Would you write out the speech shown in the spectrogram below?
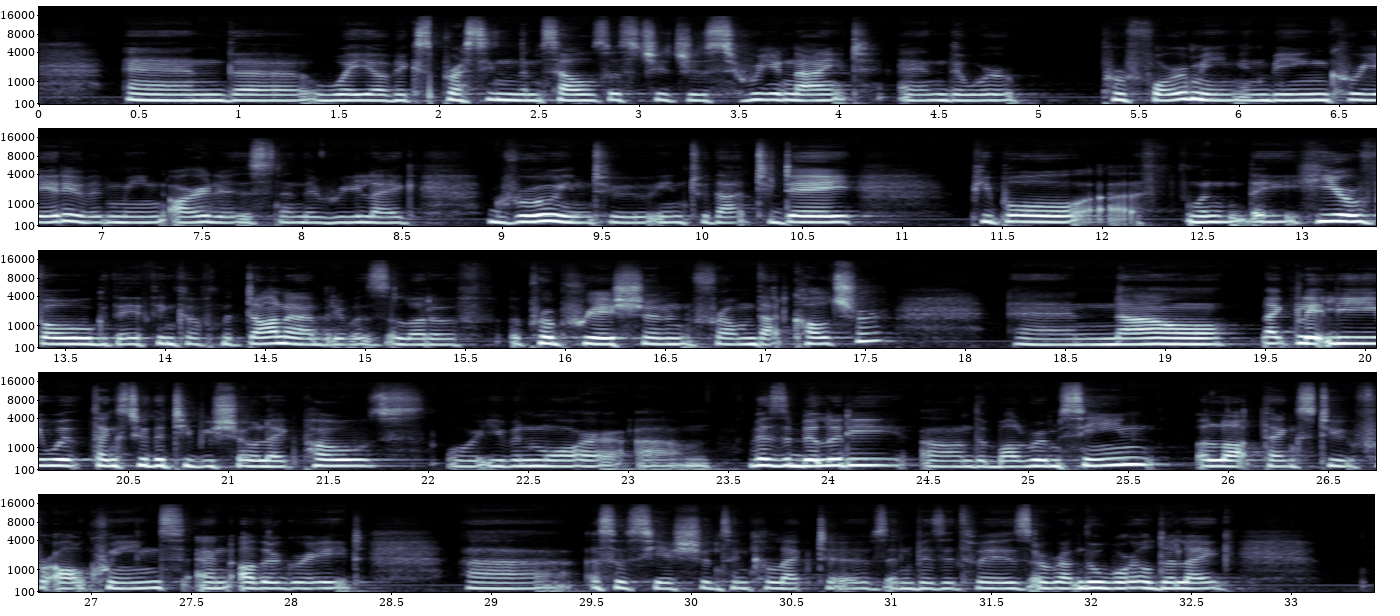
and the way of expressing themselves was to just reunite, and they were performing and being creative and being artists, and they really like grew into into that. Today, people uh, when they hear Vogue, they think of Madonna, but it was a lot of appropriation from that culture. And now, like lately, with thanks to the TV show like Pose, or even more um, visibility on the ballroom scene, a lot thanks to For All Queens and other great uh, associations and collectives and visitors around the world are like,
